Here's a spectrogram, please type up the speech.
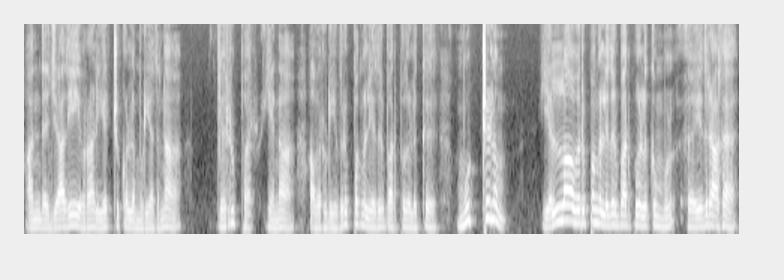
அந்த ஜாதியை இவரால் ஏற்றுக்கொள்ள முடியாதுன்னா வெறுப்பார். ஏன்னா அவருடைய விருப்பங்கள் எதிர்பார்ப்புகளுக்கு முற்றிலும் எல்லா விருப்பங்கள் எதிர்பார்ப்புகளுக்கும் எதிராக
